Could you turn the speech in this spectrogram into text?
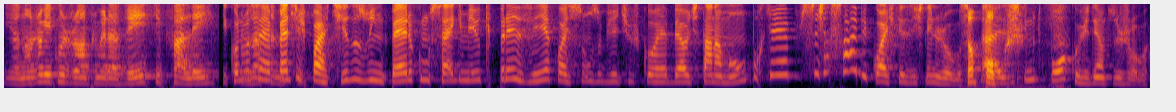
Eu não joguei com o João a primeira vez e falei. E quando você repete isso. as partidas, o Império consegue meio que prever quais são os objetivos que o Rebelde está na mão, porque você já sabe quais que existem no jogo. São tá? poucos. Existem muito poucos dentro do jogo.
